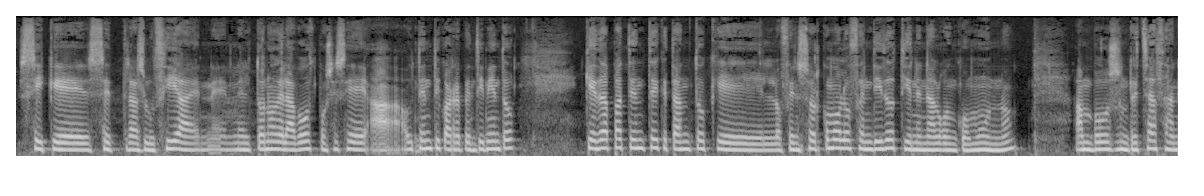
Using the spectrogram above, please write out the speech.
sí que se traslucía en, el tono de la voz pues ese auténtico arrepentimiento, queda patente que tanto que el ofensor como el ofendido tienen algo en común, ¿no? Ambos rechazan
